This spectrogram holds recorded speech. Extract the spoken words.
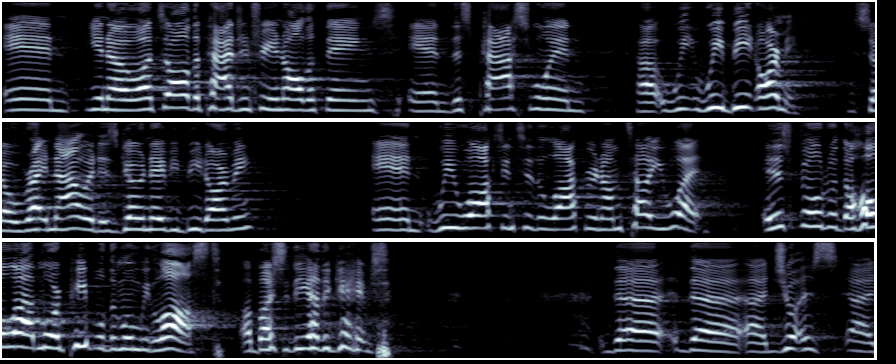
And, you know, it's all the pageantry and all the things. And this past one, uh, we, we beat Army. So right now it is Go Navy beat Army. And we walked into the locker, and I'm telling you what, it is filled with a whole lot more people than when we lost a bunch of the other games. the the uh, jo- uh,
